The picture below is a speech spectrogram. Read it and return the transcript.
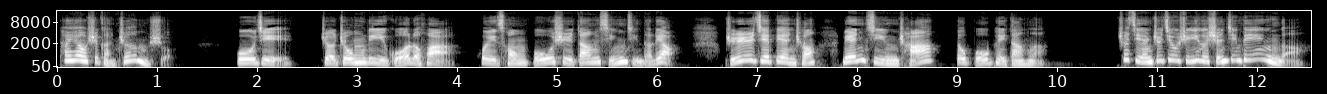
他要是敢这么说，估计这钟立国的话会从不是当刑警的料，直接变成连警察都不配当了。这简直就是一个神经病啊！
